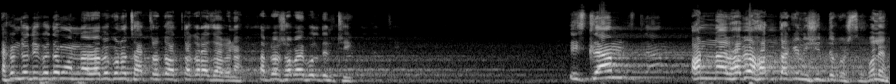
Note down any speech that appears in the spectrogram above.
এখন যদি কইতাম অন্যায়ভাবে কোনো ছাত্রকে হত্যা করা যাবে না আপনারা সবাই বলতেন ঠিক। ইসলাম অন্যায়ভাবে হত্যাকে নিষিদ্ধ করছে, বলেন।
